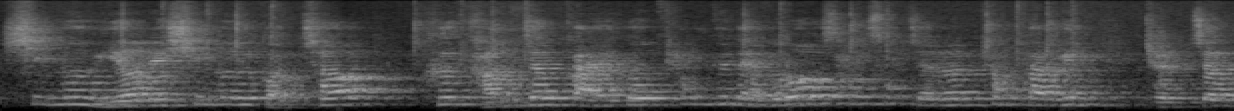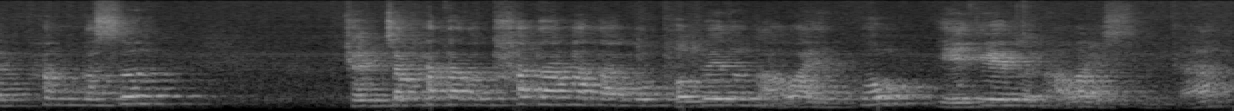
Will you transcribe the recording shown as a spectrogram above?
심의위원회 심의를 거쳐 그 감정 가액의 평균액으로 상속자를 평가 및 결정한 것은 결정하다고 타당하다고 법에도 나와 있고 예규에도 나와 있습니다.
